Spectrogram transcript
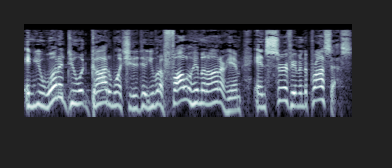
and you want to do what God wants you to do. You want to follow Him and honor Him and serve Him in the process.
